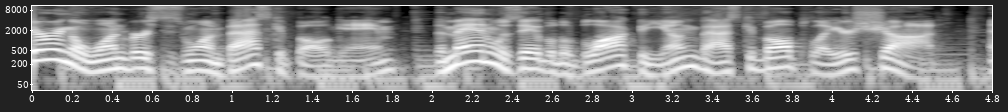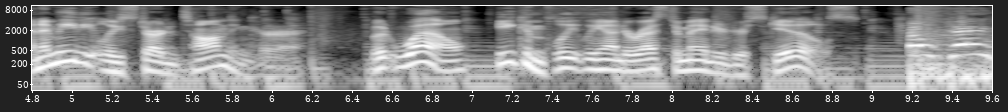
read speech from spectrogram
During a 1 vs 1 basketball game, the man was able to block the young basketball player's shot and immediately started taunting her. But well, he completely underestimated her skills. Okay.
